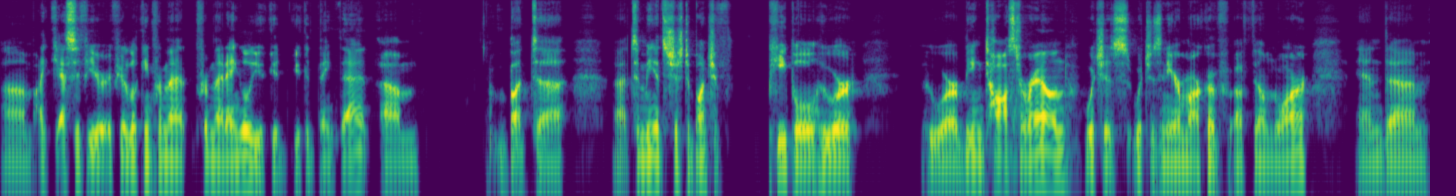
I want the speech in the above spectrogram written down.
Um, I guess if you're if you're looking from that from that angle, you could you could think that. Um, but uh, uh, to me, it's just a bunch of people who are who are being tossed around, which is which is an earmark of, of film noir. And um,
